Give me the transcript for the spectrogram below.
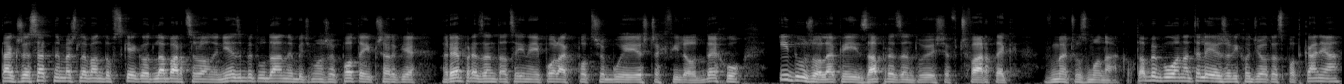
Także setny mecz Lewandowskiego dla Barcelony niezbyt udany. Być może po tej przerwie reprezentacyjnej Polak potrzebuje jeszcze chwilę oddechu i dużo lepiej zaprezentuje się w czwartek w meczu z Monaco. To by było na tyle, jeżeli chodzi o te spotkania.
